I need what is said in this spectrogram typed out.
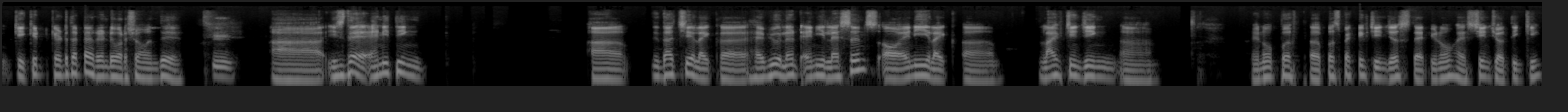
ஓகே கிட்டத்தட்ட ரெண்டு வருஷம் வந்து ம். இஸ் த எனி திங் ஏதாச்சும் லைக் ஹேவ் யூ லேர்ன் எனி லெசன்ஸ் ஆர் எனி லைக் லைஃப் சேஞ்சிங் யூனோ பெர்ஸ்பெக்டிவ் சேஞ்சஸ் தட் யூனோ ஹேஸ் சேஞ்ச் யுவர் திங்கிங்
